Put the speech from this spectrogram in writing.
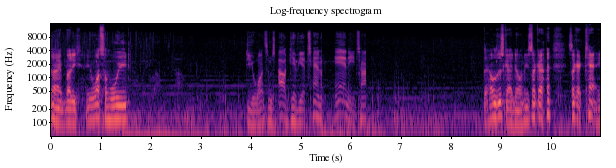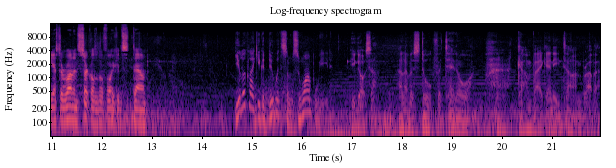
Alright, buddy, you want some weed? Do you want some? I'll give you 10 anytime. The hell is this guy doing? He's like a he's like a cat. He has to run in circles before he can sit down. You look like you could do with some swamp weed. You go, son. I'll have a stalk for 10 or. Come back anytime, brother.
